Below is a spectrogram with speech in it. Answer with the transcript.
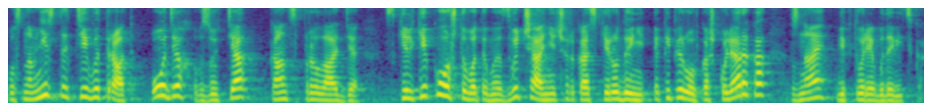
Основні статті витрат одяг, взуття, канцприладдя. Скільки коштуватиме звичайній черкаській родині екіпіровка школярика, знає Вікторія Будавіцька.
